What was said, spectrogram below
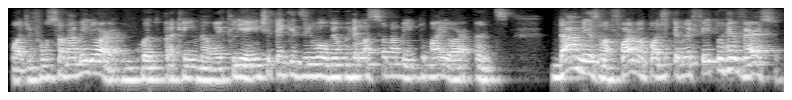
pode funcionar melhor. Enquanto para quem não é cliente, tem que desenvolver um relacionamento maior antes. Da mesma forma, pode ter um efeito reverso.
